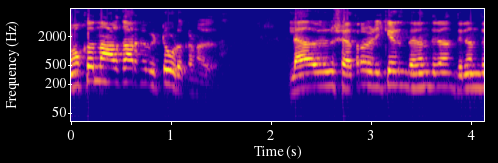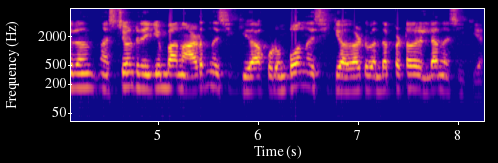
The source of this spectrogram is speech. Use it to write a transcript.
നോക്കുന്ന ആൾക്കാർക്ക് വിട്ടുകൊടുക്കണത്. അല്ലാതെ ഒരു ക്ഷേത്രം ഒരിക്കലും ദിനം ദിനം ദിനം ദിനം നശിച്ചുകൊണ്ടിരിക്കുമ്പോൾ ആ നാട് നശിക്കുക കുടുംബവും നശിക്കുക അതുമായിട്ട് ബന്ധപ്പെട്ടവരെല്ലാം നശിക്കുക.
